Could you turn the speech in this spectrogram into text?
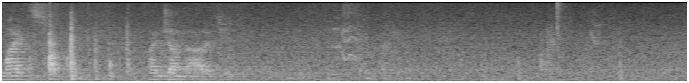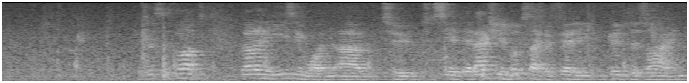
might, might jump out at you. This is not, not an easy one um, to, to see. It, it actually looks like a fairly good design.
